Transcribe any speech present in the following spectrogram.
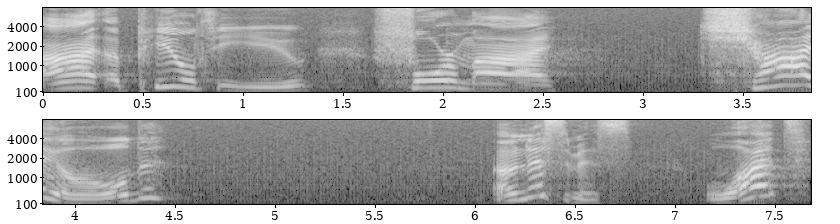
I appeal to you for my child, Onesimus. What?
